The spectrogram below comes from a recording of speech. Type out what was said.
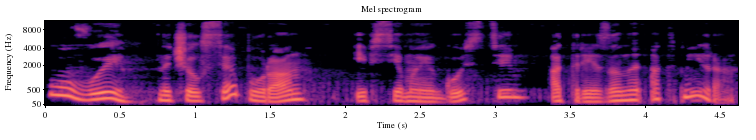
Увы, начался буран, и все мои гости отрезаны от мира.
